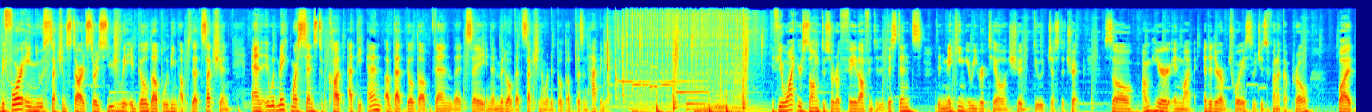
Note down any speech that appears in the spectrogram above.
Before a new section starts, there's usually a build up leading up to that section and it would make more sense to cut at the end of that build-up than let's say in the middle of that section where the build-up doesn't happen yet. If you want your song to sort of fade off into the distance, then making a reverb tail should do just the trick. So I'm here in my editor of choice, which is Cut Pro, but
